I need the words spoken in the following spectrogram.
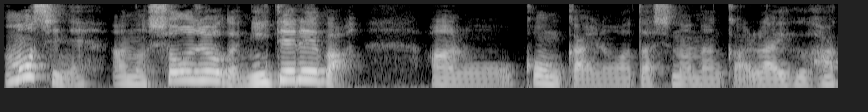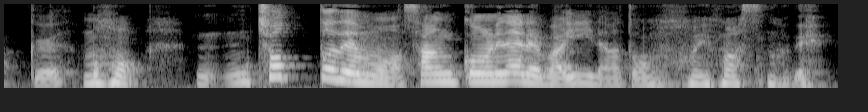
もしね、あの、症状が似てれば、あの、今回の私のなんかライフハック、も、ちょっとでも参考になればいいなと思いますので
